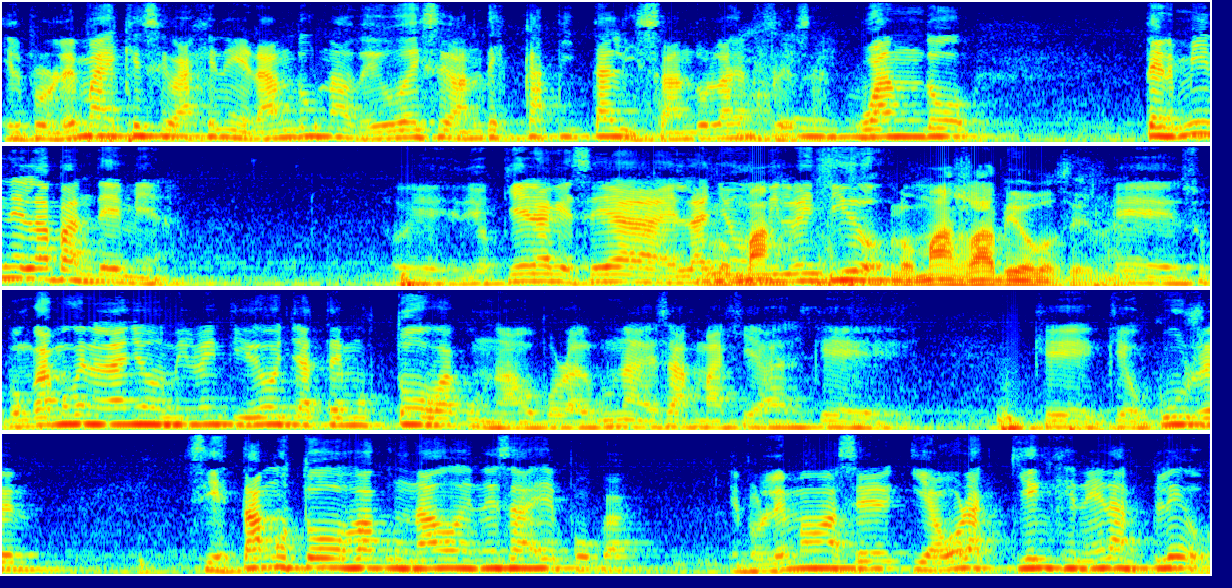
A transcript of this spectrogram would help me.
el problema es que se va generando una deuda y se van descapitalizando las empresas. Cuando termine la pandemia, Dios quiera que sea el año 2022. Lo más rápido posible. Eh, supongamos que en el año 2022 ya estemos todos vacunados por alguna de esas magias que, que, ocurren. Si estamos todos vacunados en esa época, el problema va a ser, ¿y ahora quién genera empleo?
